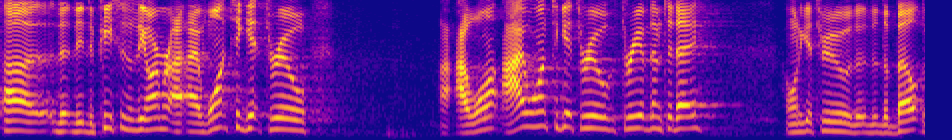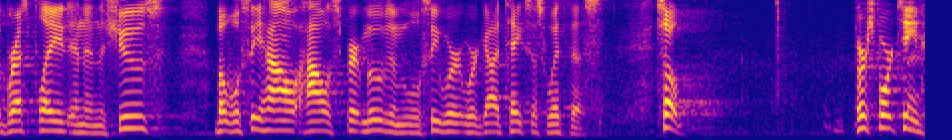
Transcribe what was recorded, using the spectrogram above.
uh, the, the, the, pieces of the armor. I, I want to get through I want, I want to get through three of them today. I want to get through the, the, the belt, the breastplate, and then the shoes. But we'll see how, how the Spirit moves and we'll see where, where God takes us with this. So, verse 14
